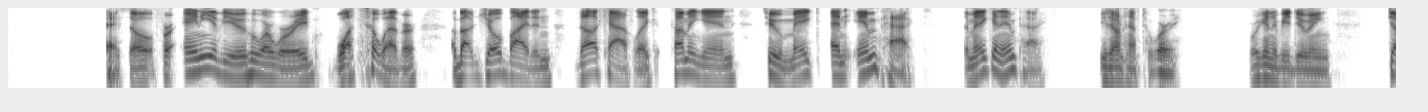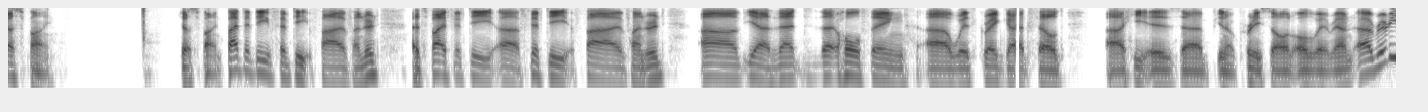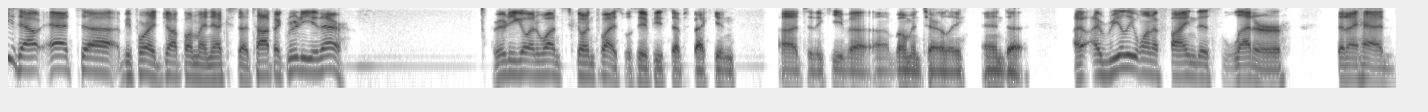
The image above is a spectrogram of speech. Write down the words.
Okay, so for any of you who are worried whatsoever about Joe Biden, the Catholic, coming in to make an impact, to make an impact, you don't have to worry. We're going to be doing just fine. Just fine. 550, 50, 500. That's 550, uh, 50, 500. Uh, yeah, that that whole thing uh, with Greg Gutfeld, uh, he is uh, you know pretty solid all the way around. Uh, Rudy's out at before I jump on my next topic. Rudy, you there? Rudy going once, going twice. We'll see if he steps back in to the Kiva momentarily. And I, I really want to find this letter that I had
